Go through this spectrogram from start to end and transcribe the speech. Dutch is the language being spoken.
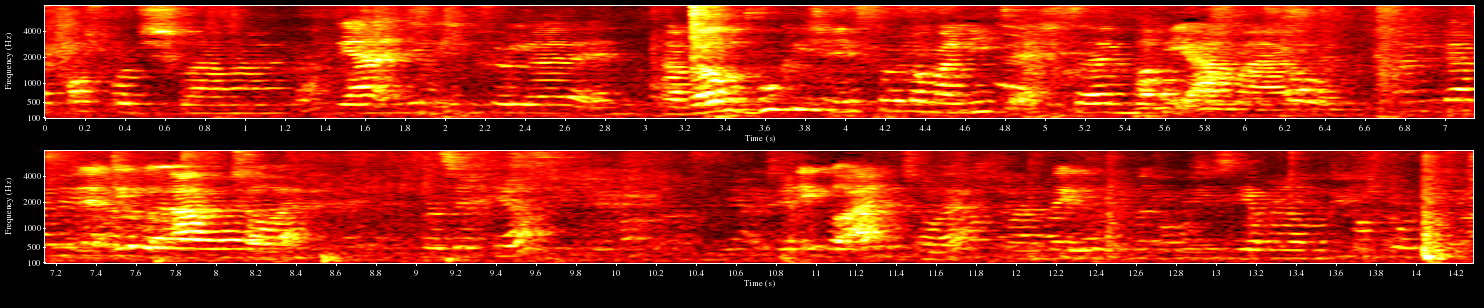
paspoortjes klaarmaken. Ja, en dit invullen en... Nou, wel de boekjes invullen, maar niet echt uh, boekje oh. aanmaken. Ik wil eigenlijk zo, hè. Eh, wat zeg je? Ik, wil eigenlijk zo, hè. Maar ik weet niet of iemand met ons is, die hebben dan met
